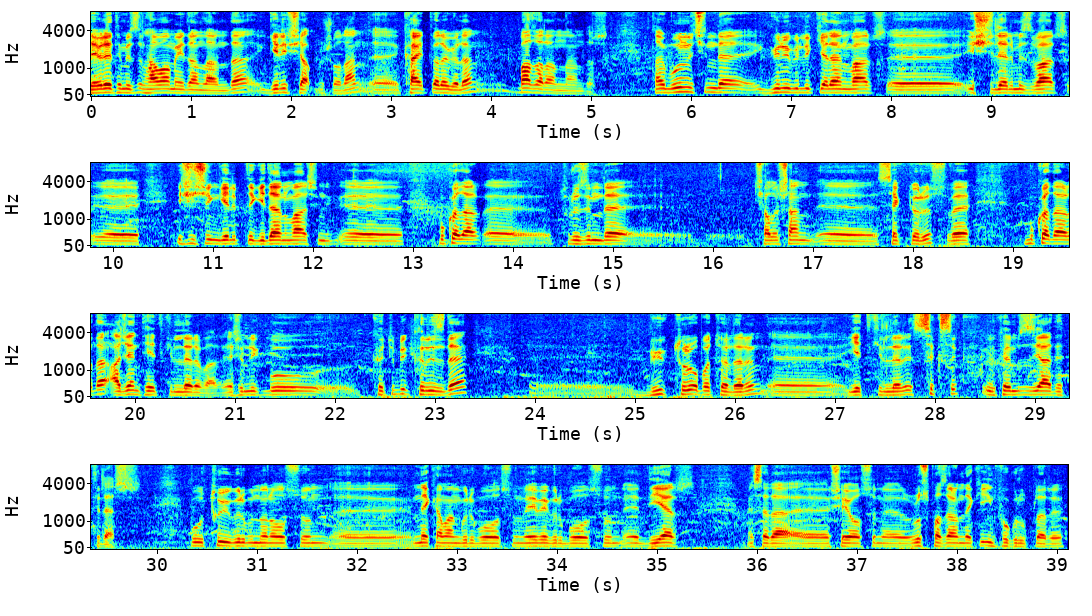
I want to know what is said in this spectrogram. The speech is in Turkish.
devletimizin hava meydanlarında giriş yapmış olan, e, kayıtlara göre baz alanlarıdır. Tabii bunun içinde günübirlik gelen var, e, işçilerimiz var, e, iş için gelip de giden var. Şimdi e, bu kadar e, turizmde çalışan e, sektörüz ve bu kadar da acente yetkilileri var. E şimdi bu kötü bir krizde e, büyük tur operatörlerin e, yetkilileri sık sık ülkemizi ziyaret ettiler. Bu TUY grubundan olsun, e, Nekaman grubu olsun, Reyve grubu olsun, diğer mesela şey olsun Rus pazarındaki info grupları,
